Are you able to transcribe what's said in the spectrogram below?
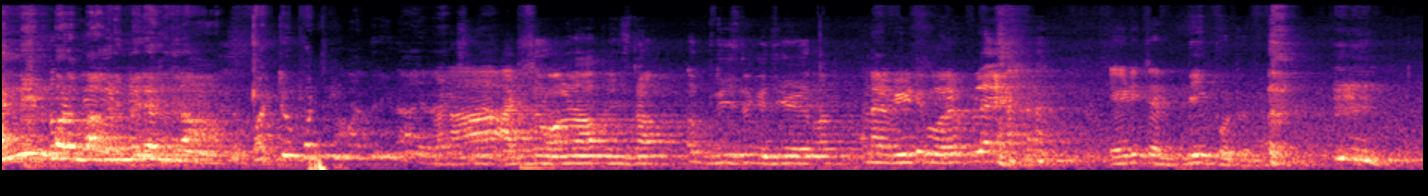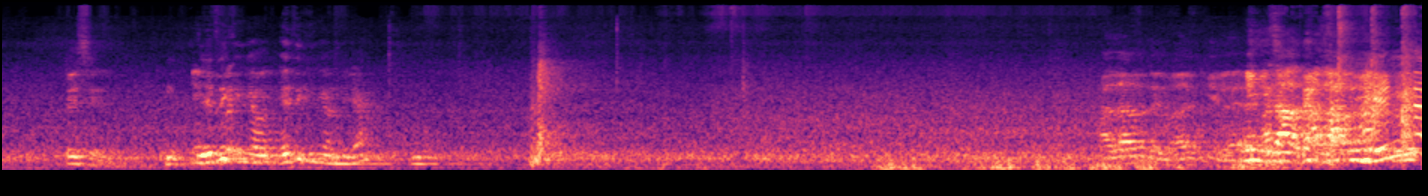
அண்ணின் படம் பார்க்குற மாதிரி எடுக்கிறான் பட்டு பட்டு மாதிரி நான் அடிச்சு வாங்கலாம் ப்ளீஸ் தான். ப்ளீஸ் தான் கட்சி கேட்கலாம் ஆனால் வீட்டுக்கு ஒரு பிள்ளை. எடிட்டர் பி போட்டிருங்க. பேசு. எதுக்கு இங்க எதுக்கு இங்க வந்தீங்க? அதாவது வாழ்க்கையில என்ன?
